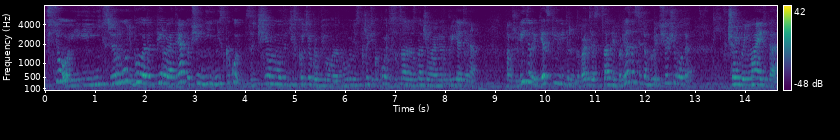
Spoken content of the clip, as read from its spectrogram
И все, и, и не свернуть было этот первый отряд вообще ни, ни с какой... Зачем ему эта дискотека белая? Ну вы мне скажите, какое это социально значимое мероприятие? Там же лидеры, детские лидеры, давайте о социальной полезности там говорить, еще чего-то. Вы что не понимаете-то?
